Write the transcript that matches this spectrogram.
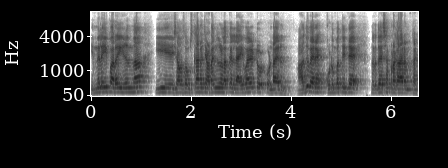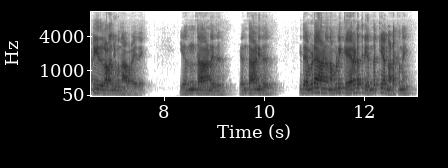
ഇന്നലെ ഈ പറയുന്ന ഈ ശവസംസ്കാര ചടങ്ങുകളൊക്കെ ലൈവായിട്ട് ഉണ്ടായിരുന്നു. അതുവരെ കുടുംബത്തിന്റെ നിർദ്ദേശപ്രകാരം കട്ട് ചെയ്ത് കളഞ്ഞു എന്നാണ് പറയുന്നത് എന്താണിത്? എന്താണിത്? ഇതെവിടെയാണ്? നമ്മൾ ഈ കേരളത്തിൽ എന്തൊക്കെയാണ് നടക്കുന്നത്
